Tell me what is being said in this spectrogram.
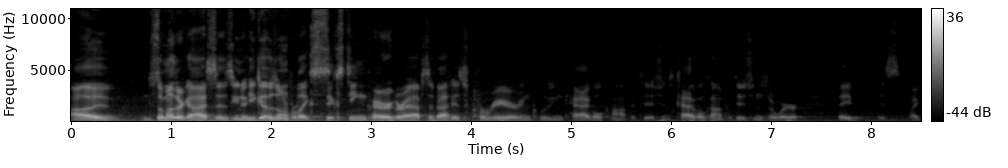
Uh, some other guy says, you know, he goes on for like 16 paragraphs about his career, including Kaggle competitions. Kaggle competitions are where they, it's like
